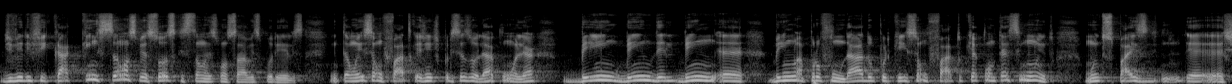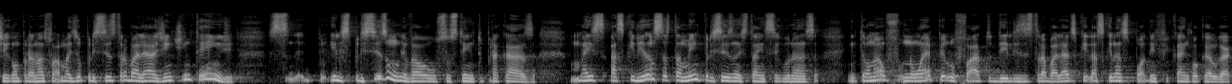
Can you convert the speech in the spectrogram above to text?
de verificar quem são as pessoas que estão responsáveis por eles. Então, esse é um fato que a gente precisa olhar com um olhar bem, bem, bem, é, bem aprofundado, porque isso é um fato que acontece muito. Muitos pais é, chegam para nós e falam, mas eu preciso trabalhar. A gente entende. Eles precisam levar o sustento para casa, mas as crianças também precisam estar em segurança. Então, não é, não é pelo fato deles trabalharem que as crianças podem ficar em qualquer lugar.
